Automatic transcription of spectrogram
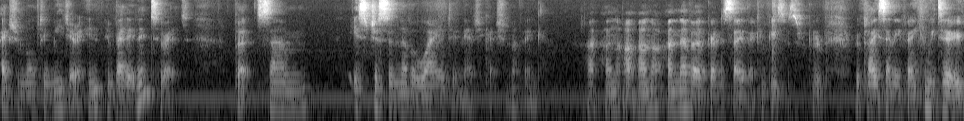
extra multimedia in, embedded into it. But um, it's just another way of doing the education, I think. I, I'm, I'm, I'm never going to say that computers replace anything we do.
